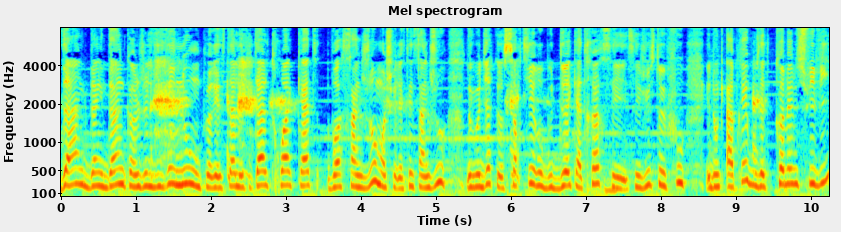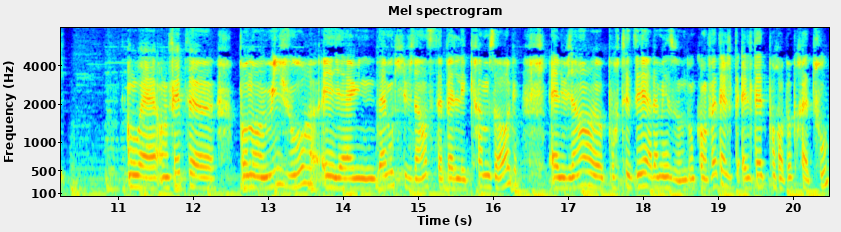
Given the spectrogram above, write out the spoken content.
dingue, dingue, dingue. Comme je le disais, nous, on peut rester à l'hôpital 3, 4, voire 5 jours. Moi, je suis restée 5 jours. Donc, me dire que sortir au bout de 2 à 4 heures, c'est c'est juste fou. Et donc, après, vous êtes quand même suivi? Ouais, en fait, euh, pendant huit jours, il y a une dame qui vient, ça s'appelle les Kramsorg. Elle vient euh, pour t'aider à la maison. Donc en fait, elle, elle t'aide pour à peu près tout.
